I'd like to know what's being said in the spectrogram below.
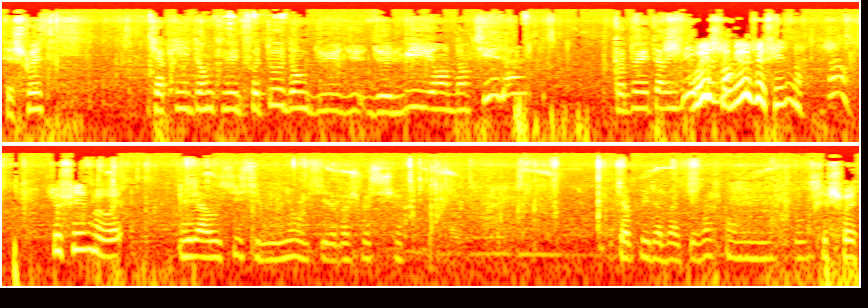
C'est chouette. Tu as pris donc une photo donc du, du- de lui en entier là? Quand on est arrivé Oui, c'est mieux, je filme. Je filme, ouais. Et là aussi, c'est mignon aussi, là-bas, je sais pas pris là-bas, c'est vachement mignon. je trouve. C'est chouette.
